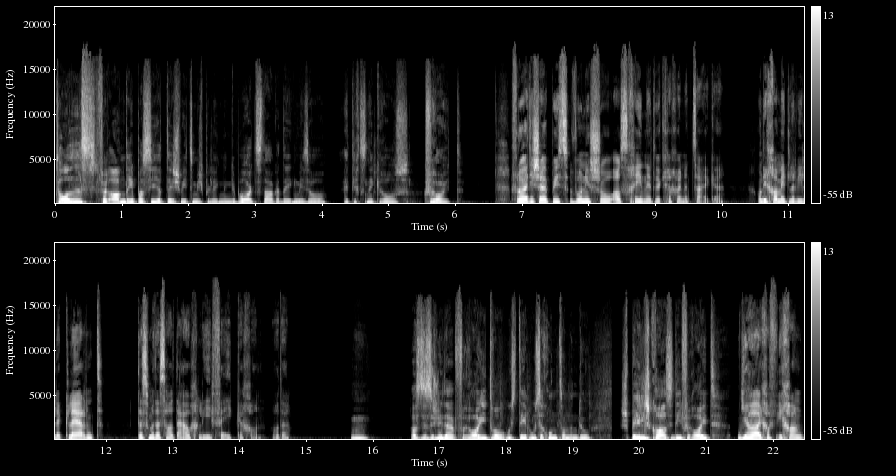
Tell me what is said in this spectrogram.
Tolles für andere passiert ist, wie zum Beispiel irgendein Geburtstag oder irgendwie so, hätte ich das nicht groß gefreut. Freude ist etwas, das ich schon als Kind nicht wirklich zeigen konnte. Und ich habe mittlerweile gelernt, dass man das halt auch ein bisschen faken kann, oder? Mhm. Also das ist nicht eine Freude, die aus dir rauskommt, sondern du spielst quasi die Freude, Ja, ich habe, ich habe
